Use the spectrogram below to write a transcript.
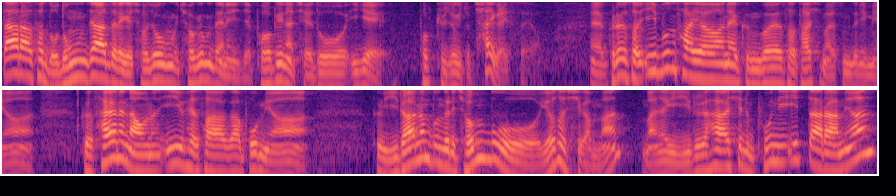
따라서 노동자들에게 적용, 적용되는 이제 법이나 제도, 이게 법 규정이 좀 차이가 있어요. 예, 그래서 이분 사연에 근거해서 다시 말씀드리면 그 사연에 나오는 이 회사가 보면 그 일하는 분들이 전부 6시간만 만약에 일을 하시는 분이 있다라면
